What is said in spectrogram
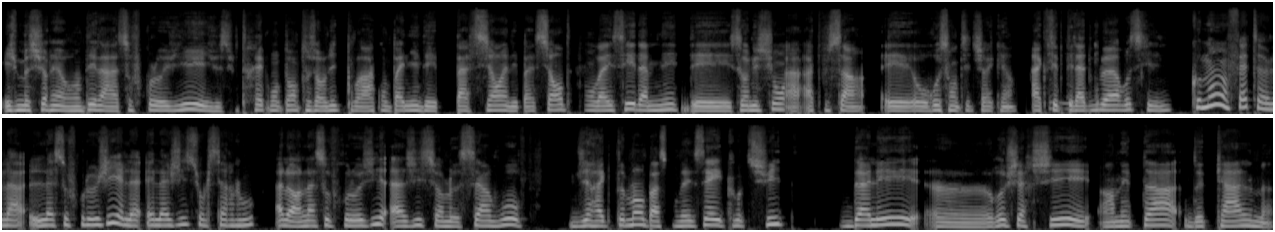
Et je me suis réorientée vers la sophrologie et je suis très contente aujourd'hui de pouvoir accompagner des patients et des patientes. On va essayer d'amener des solutions à, tout ça et au ressenti de chacun. Accepter la douleur aussi. Comment en fait la, la sophrologie, elle, elle, agit sur le cerveau? Alors la sophrologie agit sur le cerveau directement parce qu'on essaye tout de suite d'aller euh, rechercher un état de calme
